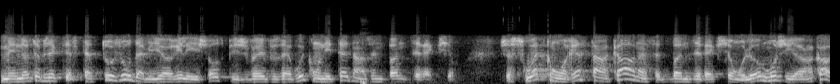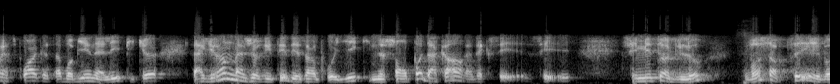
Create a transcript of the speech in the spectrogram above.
mais notre objectif c'était toujours d'améliorer les choses puis je vais vous avouer qu'on était dans une bonne direction je souhaite qu'on reste encore dans cette bonne direction-là. Moi, j'ai encore espoir que ça va bien aller, puis que la grande majorité des employés qui ne sont pas d'accord avec ces, ces, méthodes-là va sortir et va...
